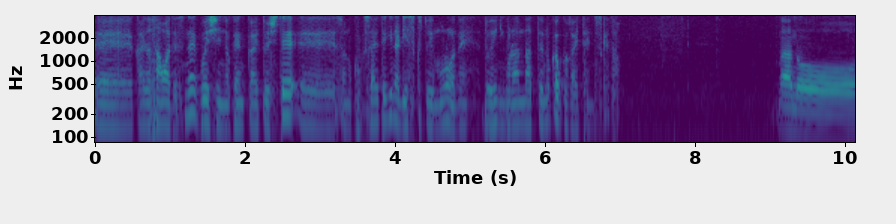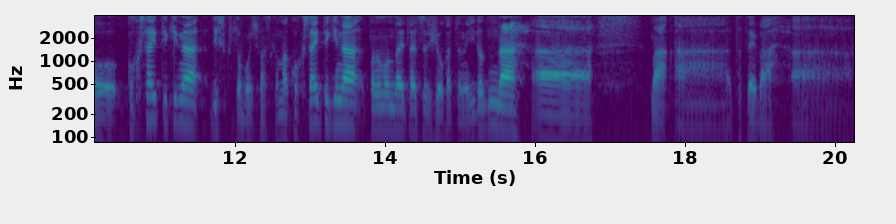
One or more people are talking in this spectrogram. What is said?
えー、海田さんはですねご自身の見解として、えー、その国際的なリスクというものをねどういうふうにご覧になっているのか伺いたいんですけど。あの国際的なリスクと申しますか、まあ、国際的なこの問題に対する評価というのはいろんなあ、まあ、例えばあ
